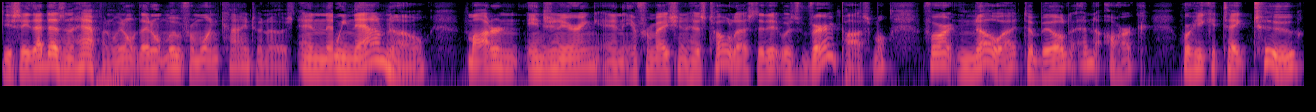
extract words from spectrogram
You see, that doesn't happen. We don't they don't move from one kind to another. And we now know modern engineering and information has told us that it was very possible for Noah to build an ark where he could take two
